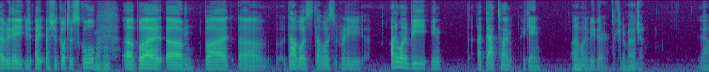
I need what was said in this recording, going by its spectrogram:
every day. You, I I should go to school, Mhm. uh, but um, but uh, that was that was really. I don't want to be in at that time again. I don't want to be there. I can imagine. Yeah.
